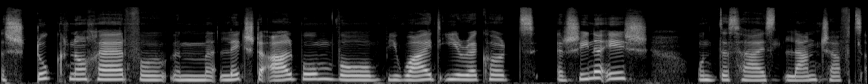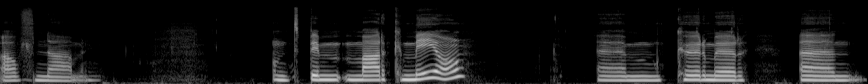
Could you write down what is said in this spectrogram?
ein Stück nachher von dem letzten Album, wo bei White E Records erschienen ist und das heißt Landschaftsaufnahmen. Und beim Marc Meo ähm, hören wir ein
